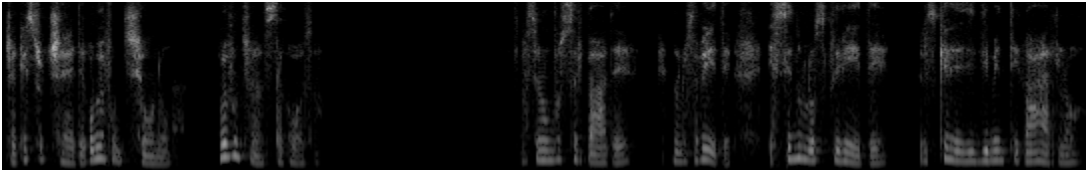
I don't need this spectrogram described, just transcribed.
Cioè, che succede? Come funziono? Come funziona sta cosa? Ma se non vi osservate, eh, non lo sapete. E se non lo scrivete, rischiate di dimenticarlo.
